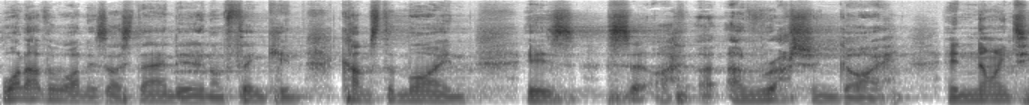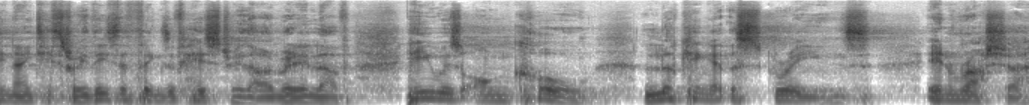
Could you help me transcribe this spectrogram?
One other one as I stand here and I'm thinking comes to mind is a, Russian guy in 1983. These are things of history that I really love. He was on call looking at the screens in Russia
